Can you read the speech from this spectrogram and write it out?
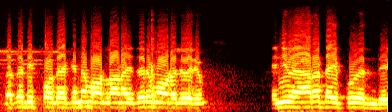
ഇതൊക്കെ ഡിപ്പോതേക്കിന്റെ മോഡലാണ്. ഇതൊരു മോഡൽ വരും. ഇനി വേറെ ടൈപ്പ് വരുന്നുണ്ട്.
